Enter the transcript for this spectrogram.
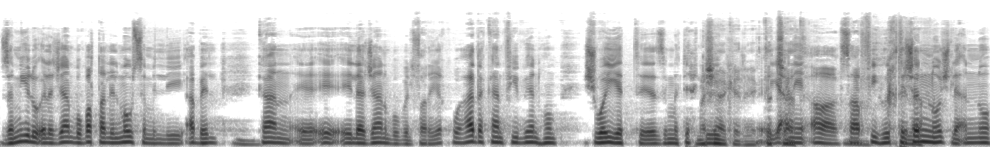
زميله إلى جانبه بطل الموسم اللي قبل كان إلى جانبه بالفريق. وهذا كان في بينهم شوية آه، زي ما تحكي مشاكل هيك. يعني آه صار فيه اختلاف. تشنج لأنه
